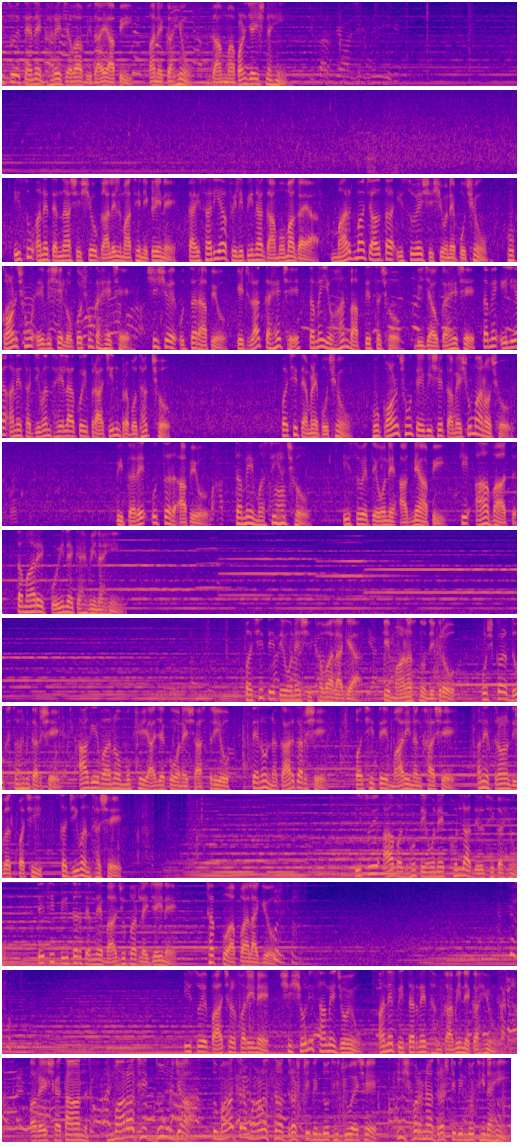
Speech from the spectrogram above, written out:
ઈસુએ તેને ઘરે જવા વિદાય આપી અને કહ્યું ગામમાં પણ જઈશ નહીં. ઈસુ અને તેમના શિષ્યો ગાલિલમાંથી નીકળીને કાઇસારિયા ફિલિપીના ગામોમાં ગયા. માર્ગમાં ચાલતા ઈસુએ શિષ્યોને પૂછ્યું હું કોણ છું એ વિશે લોકો શું કહે છે? શિષ્યોએ ઉત્તર આપ્યો, કેટલાક કહે છે, તમે યોહાન બાપ્તિસ્ત છો. બીજાઓ કહે છે, તમે ઇલિયા અને સજીવન થયેલા કોઈ પ્રાચીન પ્રબોધક છો. પછી તેમણે પૂછ્યું, હું કોણ છું તે વિશે તમે શું માનો છો? પિતરે ઉત્તર આપ્યો, તમે મસીહ છો. ઈસુએ તેઓને આજ્ઞા આપી કે આ વાત તમારે કોઈને કહેવી નહીં. પછી તે તેઓને શીખવવા લાગ્યા કે માણસનો દીકરો પુષ્કળ દુઃખ સહન કરશે, આગેવાનો, મુખ્ય યાજકો અને શાસ્ત્રીઓ તેનો નકાર કરશે, પછી તે મારી નંખાશે અને ત્રણ દિવસ પછી સજીવન થશે. ઈસુએ આ બધું તેઓને ખુલ્લા દિલથી કહ્યું. તેથી પીતર તેમને બાજુ પર લઈ જઈને ઠપકો આપવા લાગ્યો. ઈસુએ પાછળ ફરીને શિષ્યોની સામે જોયું અને પિતરને ધમકાવીને કહ્યું, અરે શૈતાન, મારાથી દૂર જા. તું માત્ર માણસના દ્રષ્ટિબિંદુથી જુએ છે, ઈશ્વરના દ્રષ્ટિબિંદુથી નહીં.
